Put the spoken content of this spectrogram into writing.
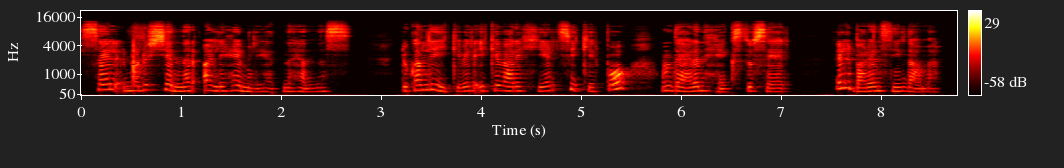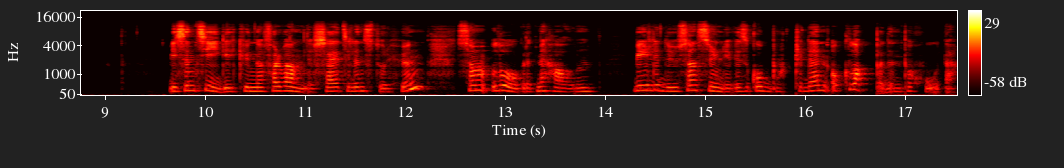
selv når du kjenner alle hemmelighetene hennes. Du kan likevel ikke være helt sikker på om det er en heks du ser, eller bare en snill dame. Hvis en tiger kunne forvandle seg til en stor hund som logret med halen, ville du sannsynligvis gå bort til den og klappe den på hodet.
